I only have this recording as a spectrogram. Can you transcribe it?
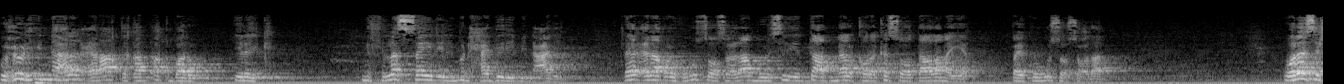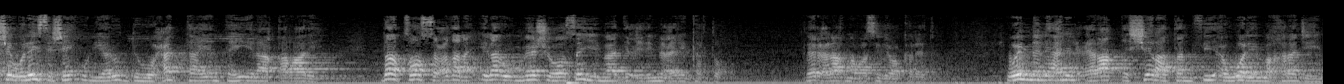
Wuxuu yihi ina ahla alciraaqi qad aqbaluu ilayka mila sayl lmunxadiri min cali reer ciraaq way kugu soo socdaan bui sidii daad meel kore ka soo daadanaya bay kugu soo socdaan shay walaysa shayun yarudduhu xataa yantahi ilaa qaraarih daad soo socdana ilaa uu meesha hoose yimaado cidima celin karto. Reer ciraaqna waa sidii oo kaleeto. Waina liahli lciraaqi shiratan fii awali makrajihim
